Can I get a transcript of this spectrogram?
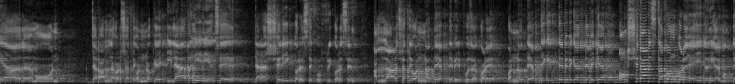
يعلمون যারা আল্লাহর সাথে অন্যকে ইলা বানিয়ে নিয়েছে যারা শরিক করেছে, কুফরি করেছে, আল্লাহর সাথে অন্য দেব দেবীর পূজা করে, অন্য দেব দেবী দেবীকে দেবীকে অংশীদার স্থাপন করে, এই দুনিয়ার মধ্যে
